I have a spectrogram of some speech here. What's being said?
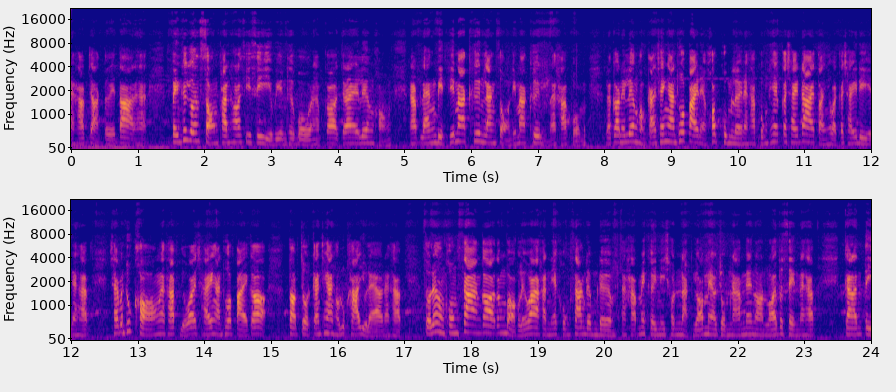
นะครับจาก Toyota นะฮะเป็นเครื่องยนต์2,500 cc VN Turbo นะครับ ก็จะได้เรื่องของนะครับแรงบิดที่มากขึ้น แรงส่งที่มากขึ้นนะครับผม แล้วก็ในเรื่องของการใช้งานทั่วไปเนี่ยครอบคลุมเลยนะครับ กรุงเทพก็ใช้ได้ ต่างจังหวัดก็ใช้ดีนะครับ ใช้บรรทุกของนะครับ หรือว่าใช้งานทั่วไปก็ตอบโจทย์การใช้งานของลูกค้าอยู่แล้วนะครับ ส่วนเรื่องของโครงสร้างก็ต้องบอกเลยว่าคันนี้โครงสร้างเดิมๆนะครับ ไม่เคยมีชนหนักย้อมแมวจมน้ำแน่นอน100%นะครับ การันตี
